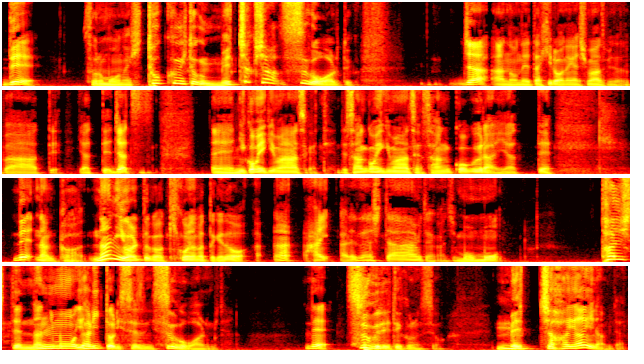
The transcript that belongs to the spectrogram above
で、そのもうね、一組一組めちゃくちゃすぐ終わるというか、じゃあ、あの、ネタ披露お願いします、みたいな、バーってやって、じゃあ、えー、2個目行きます、とか言って。で、3個目行きます、3個ぐらいやって、で、なんか、何言われたか聞こえなかったけど、あ、はい、ありがとうございました、みたいな感じ、もう、もう、大して何もやりとりせずにすぐ終わるみたいな。で、すぐ出てくるんですよ。めっちゃ早いな、みたいな。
